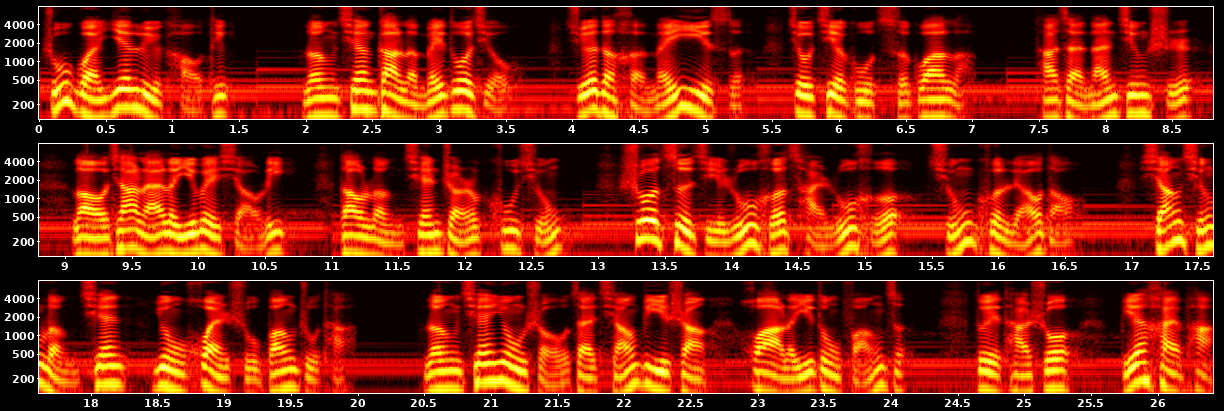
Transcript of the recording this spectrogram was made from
主管音律考定。冷谦干了没多久，觉得很没意思，就借故辞官了。他在南京时，老家来了一位小吏，到冷谦这儿哭穷，说自己如何惨如何穷困潦倒。想请冷谦用幻术帮助他。冷谦用手在墙壁上画了一栋房子，对他说：“别害怕，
